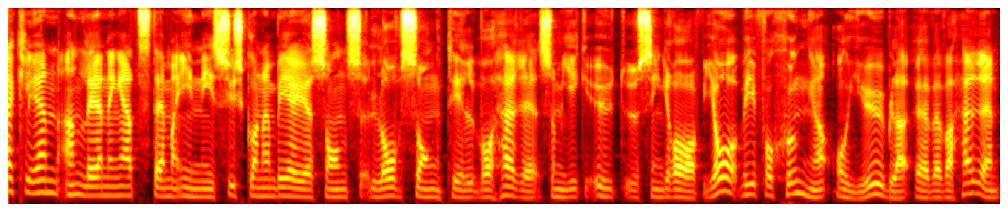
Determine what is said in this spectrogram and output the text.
verkligen anledning att stämma in i syskonen Birgerssons lovsång till vår Herre som gick ut ur sin grav. Ja, vi får sjunga och jubla över vad Herren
